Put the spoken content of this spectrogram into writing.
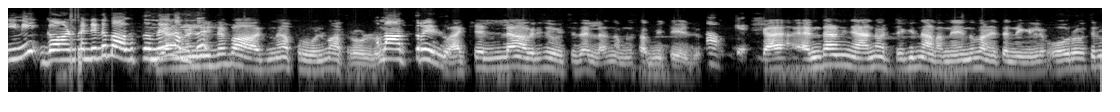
ഇനി ഗവൺമെന്റിന്റെ ഭാഗത്തുനിന്ന് ഗവൺമെന്റിന്റെ ഭാഗത്ത് നിന്ന് അപ്രൂവൽ മാത്രമേ ഉള്ളൂ. മാത്രമേ ഉള്ളൂ. ബാക്കി എല്ലാം അവർ ചോദിച്ചതെല്ലാം നമ്മൾ സബ്മിറ്റ് ചെയ്തു. എന്താണ് ഞാൻ ഒറ്റയ്ക്ക് നടന്നതെന്ന് പറഞ്ഞിട്ടുണ്ടെങ്കിൽ ഓരോരുത്തർ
